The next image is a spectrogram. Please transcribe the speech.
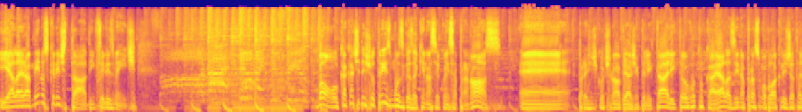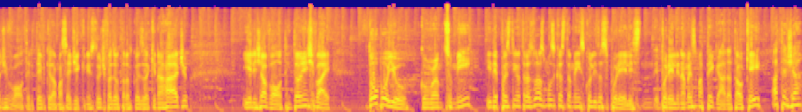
E ela era menos creditada, infelizmente. Bom, o Kaká te deixou três músicas aqui na sequência pra nós, é, pra gente continuar a viagem pela Itália, então eu vou tocar elas e na próxima bloco ele já tá de volta. Ele teve que dar uma saída aqui no estúdio, fazer outras coisas aqui na rádio e ele já volta. Então a gente vai Double You com Run to Me e depois tem outras duas músicas também escolhidas por eles, por ele na mesma pegada, tá ok? Até já.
